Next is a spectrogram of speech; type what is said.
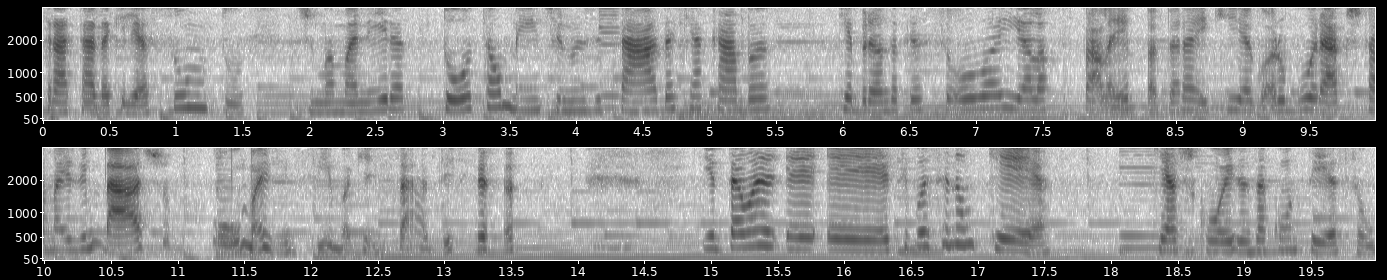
tratar daquele assunto de uma maneira totalmente inusitada que acaba quebrando a pessoa e ela fala: Epa, peraí, que agora o buraco está mais embaixo ou mais em cima, quem sabe? então, é, é, é, se você não quer que as coisas aconteçam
